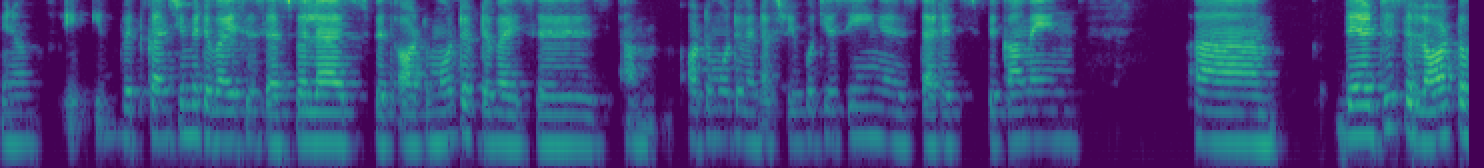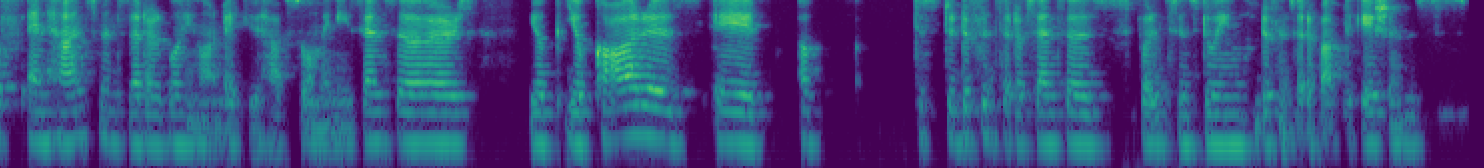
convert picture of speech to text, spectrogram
you know, with consumer devices as well as with automotive devices, um, automotive industry, what you're seeing is that it's becoming um, there are just a lot of enhancements that are going on. Like you have so many sensors. Your your car is a, a just a different set of sensors. For instance, doing different set of applications.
